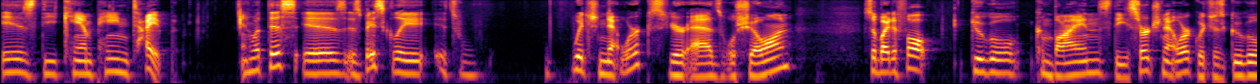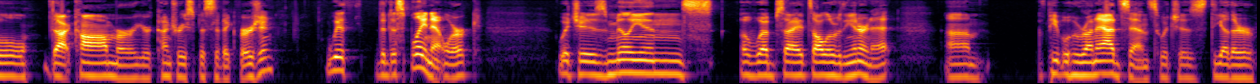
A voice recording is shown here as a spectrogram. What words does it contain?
is the campaign type. And what this is, is basically it's which networks your ads will show on. So by default, Google combines the search network, which is google.com or your country specific version, with the display network, which is millions of websites all over the internet um, of people who run AdSense, which is the other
